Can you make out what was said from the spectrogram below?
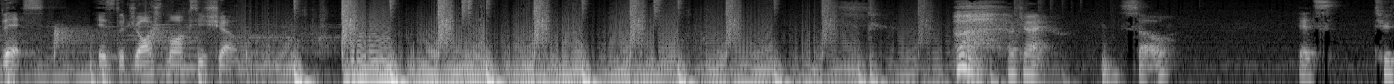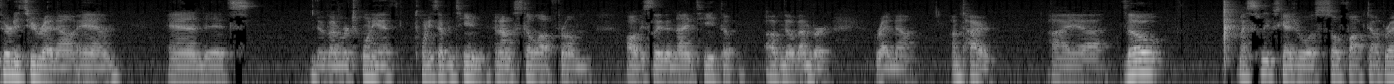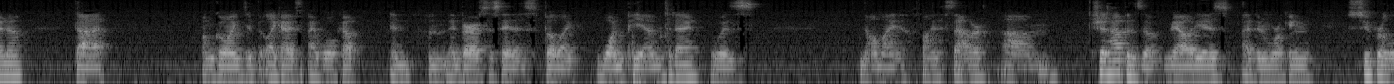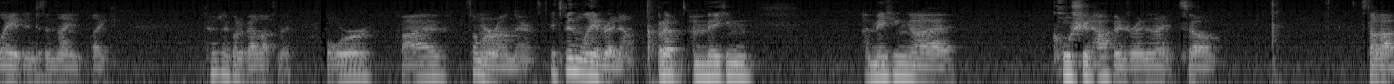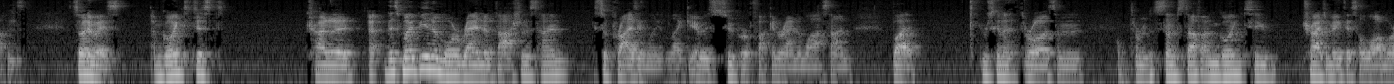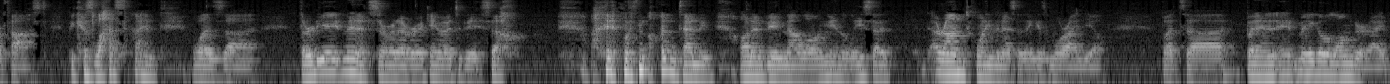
This is the Josh Moxie Show. okay, so it's 2:32 right now a.m. and it's November 20th, 2017, and I'm still up from obviously the 19th of, of November right now. I'm tired. I uh, though my sleep schedule is so fucked up right now that I'm going to like I I woke up and I'm embarrassed to say this, but like 1 p.m. today was not my finest hour. Um, shit happens though. Reality is I've been working super late into the night. Like, how did I go to bed last night? Four, five, somewhere around there. It's been late right now, but I'm, I'm making I'm making uh, cool shit happen during the night. So stuff happens. So, anyways, I'm going to just try to. Uh, this might be in a more random fashion this time. Surprisingly, like it was super fucking random last time, but I'm just gonna throw out some some stuff. I'm going to try to make this a lot more fast because last time was uh, 38 minutes or whatever it came out to be. So I was not intending on it being that long in the least. I, around 20 minutes, I think, is more ideal. But uh, but it, it may go longer. I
